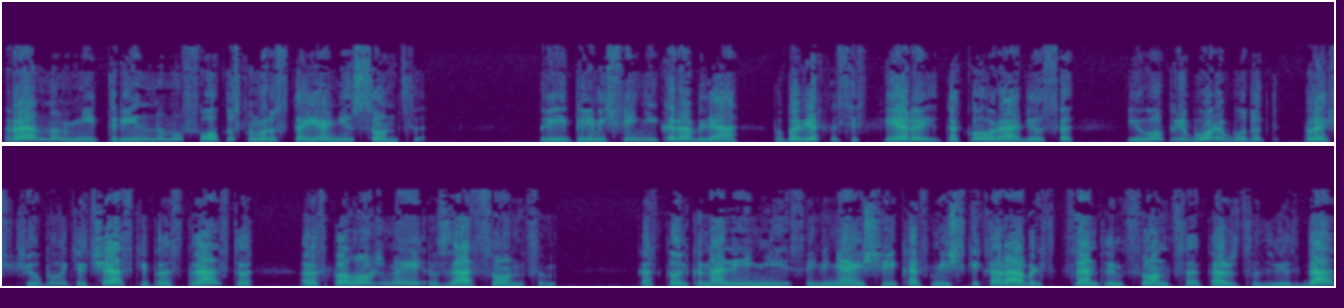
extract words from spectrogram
равным нейтринному фокусному расстоянию Солнца. При перемещении корабля по поверхности сферы такого радиуса его приборы будут прощупывать участки пространства, расположенные за Солнцем. Как только на линии, соединяющей космический корабль с центром Солнца, окажется звезда,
